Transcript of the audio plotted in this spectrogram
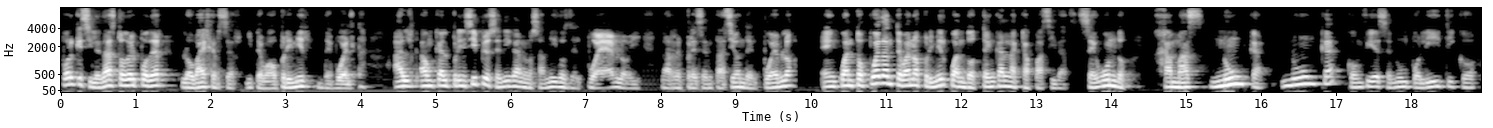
Porque si le das todo el poder, lo va a ejercer y te va a oprimir de vuelta. aunque al principio se digan los amigos del pueblo y la representación del pueblo, en cuanto puedan te van a oprimir cuando tengan la capacidad. Segundo, jamás, nunca, nunca confíes en un político,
